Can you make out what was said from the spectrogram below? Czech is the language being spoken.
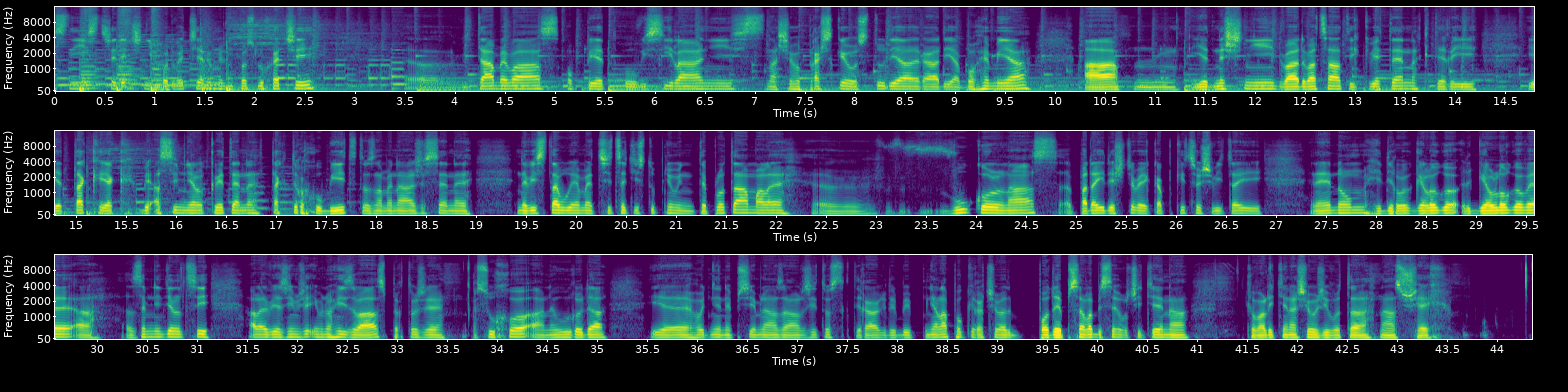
Krásný středeční podvečer, milí posluchači. Eh, vítáme vás opět u vysílání z našeho pražského studia Rádia Bohemia a mm, je dnešní 22. květen, který je tak, jak by asi měl květen tak trochu být. To znamená, že se ne, nevystavujeme 30 stupňovým teplotám, ale e, v úkol nás padají dešťové kapky, což vítají nejenom hydrogeologové a zemědělci, ale věřím, že i mnohí z vás, protože sucho a neúroda je hodně nepříjemná záležitost, která kdyby měla pokračovat, podepsala by se určitě na kvalitě našeho života nás všech.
